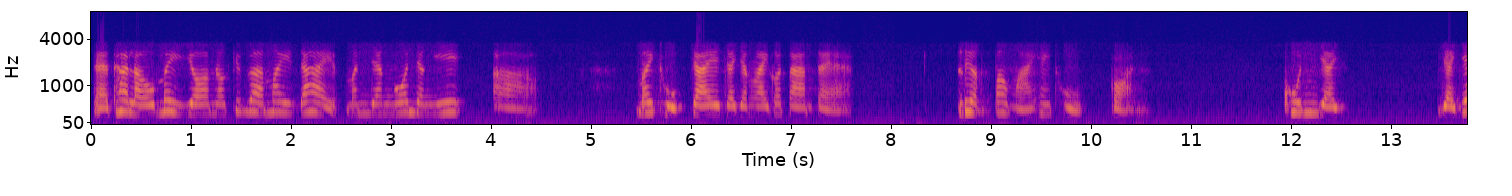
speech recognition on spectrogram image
แต่ถ้าเราไม่ยอมเราคิดว่าไม่ได้ มันยังงนอย่างนี้อ่า ไม่ถูกใจจะยังไงก็ตามแต่ เลือกเป้าหมายให้ถูกก่อน คุณอย่า อย่าแย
